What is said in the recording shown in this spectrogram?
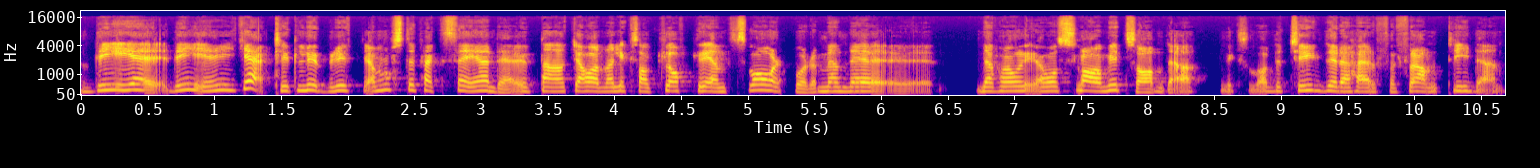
det, är, det är jäkligt lurigt, jag måste faktiskt säga det, utan att jag har liksom klockrent svar på det. Men det, det har, jag har slagits av det. Liksom, vad betyder det här för framtiden?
